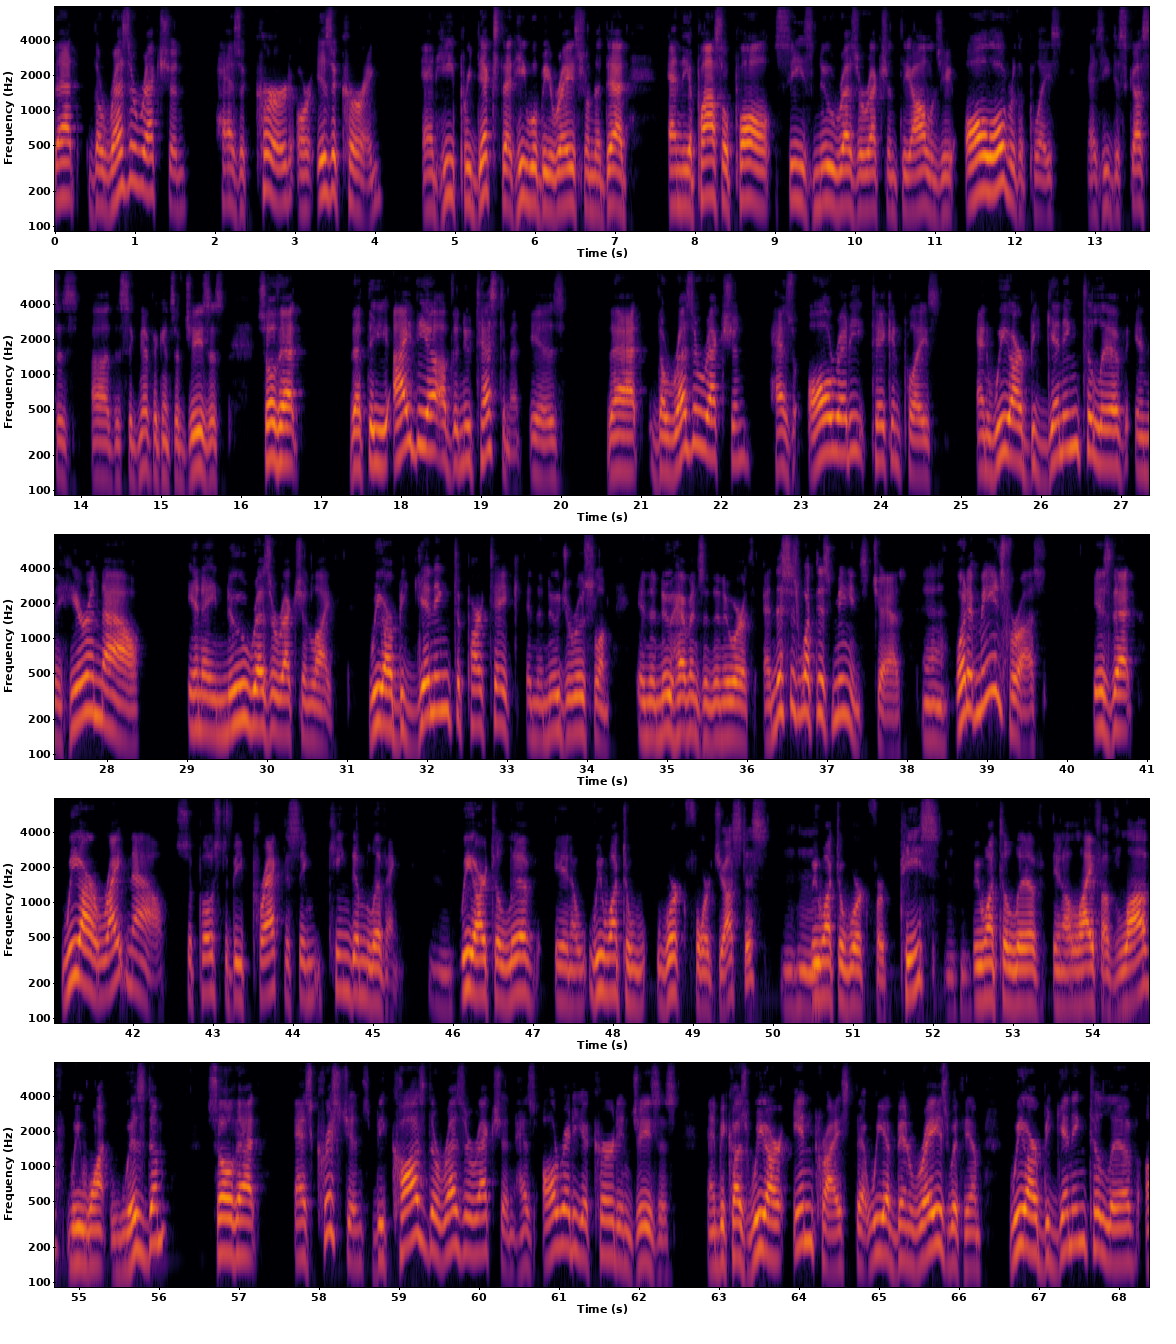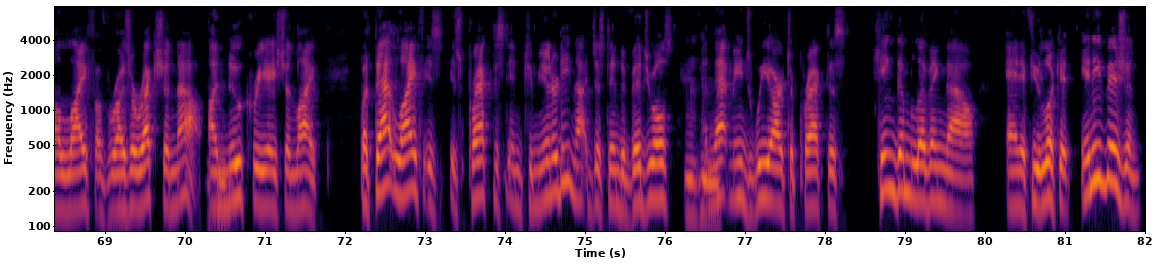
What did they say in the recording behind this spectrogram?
that the resurrection has occurred or is occurring, and he predicts that he will be raised from the dead. And the Apostle Paul sees new resurrection theology all over the place as he discusses uh, the significance of Jesus, so that that the idea of the New Testament is that the resurrection has already taken place, and we are beginning to live in the here and now in a new resurrection life. We are beginning to partake in the New Jerusalem in the new heavens and the new earth. And this is what this means, Chaz. Yeah. What it means for us is that we are right now supposed to be practicing kingdom living. Mm-hmm. We are to live in know we want to work for justice. Mm-hmm. We want to work for peace. Mm-hmm. We want to live in a life of love. We want wisdom so that as Christians, because the resurrection has already occurred in Jesus, and because we are in Christ, that we have been raised with him, we are beginning to live a life of resurrection now, mm-hmm. a new creation life. But that life is, is practiced in community, not just individuals. Mm-hmm. And that means we are to practice kingdom living now. And if you look at any vision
